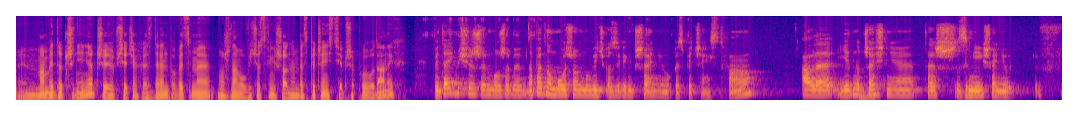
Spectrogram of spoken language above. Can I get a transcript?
e, mamy do czynienia? Czy w sieciach SDN powiedzmy można mówić o zwiększonym bezpieczeństwie przepływu danych? Wydaje mi się, że możemy, na pewno możemy mówić o zwiększeniu bezpieczeństwa, ale jednocześnie też zmniejszeniu w,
